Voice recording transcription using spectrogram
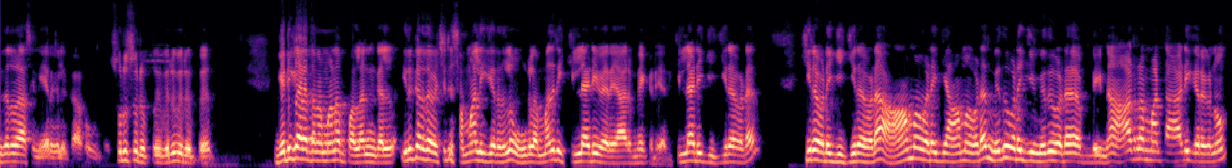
மிதனராசி நேர்களுக்காக உண்டு. சுறுசுறுப்பு விறுவிறுப்பு கெடிகாரத்தனமான பலன்கள் இருக்கிறத வச்சுட்டு சமாளிக்கிறதுல உங்களை மாதிரி கில்லாடி வேற யாருமே கிடையாது. கில்லாடிக்கு கீரை விட கீரை வடைக்கு கீரை விட ஆம வடைக்கு ஆம விட மெது வடைக்கு மெது வடை அப்படின்னா ஆடுற மாட்டை ஆடி கறக்கணும்.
